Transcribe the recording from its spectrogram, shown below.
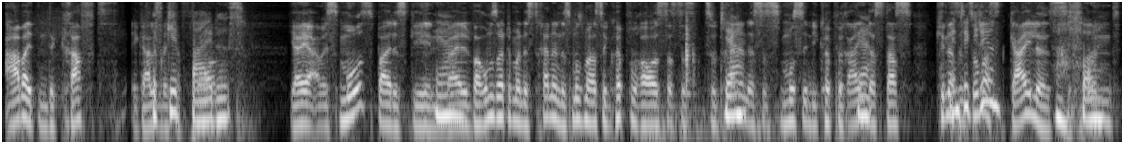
arbeitende Kraft. Egal in Es welcher geht Form. beides. Ja, ja, aber es muss beides gehen, Ja. weil warum sollte man das trennen? Das muss man aus den Köpfen raus, dass das zu trennen Ja. ist. Es muss in die Köpfe rein, Ja. dass das Kinder sind sowas Geiles Ach, voll. und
